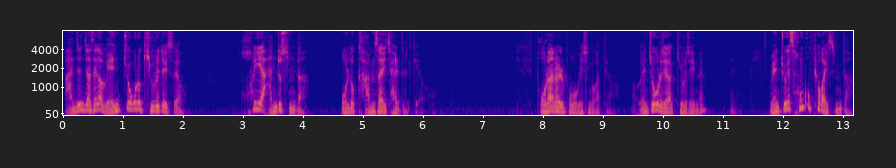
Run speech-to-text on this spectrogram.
앉은 자세가 왼쪽으로 기울어져 있어요. 허리에 안 좋습니다. 오늘도 감사히 잘 들을게요. 보라를 보고 계신 것 같아요. 어, 왼쪽으로 제가 기울어져 있나요? 예. 왼쪽에 선곡표가 있습니다.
